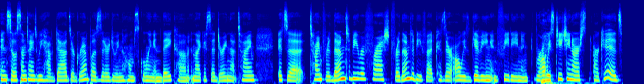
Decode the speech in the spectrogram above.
And so sometimes we have dads or grandpas that are doing the homeschooling and they come. And like I said, during that time, it's a time for them to be refreshed, for them to be fed because they're always giving and feeding and we're always teaching our our kids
